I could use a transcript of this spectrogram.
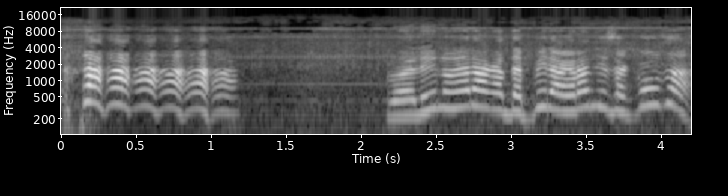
Lo de Lino era cartespina grande y esas cosas.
